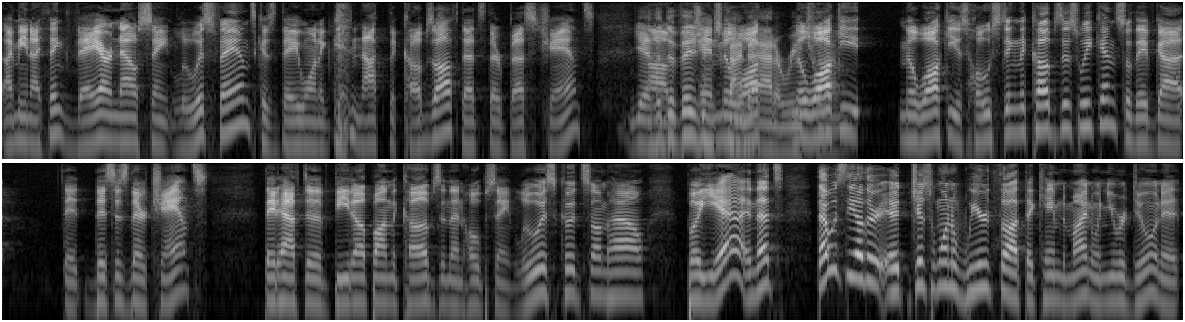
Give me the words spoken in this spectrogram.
I mean, I think they are now St. Louis fans because they want to knock the Cubs off. That's their best chance. Yeah, the Um, division's kind of out of reach. Milwaukee, Milwaukee is hosting the Cubs this weekend, so they've got that. This is their chance. They'd have to beat up on the Cubs and then hope St. Louis could somehow. But yeah, and that's that was the other. It, just one weird thought that came to mind when you were doing it,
